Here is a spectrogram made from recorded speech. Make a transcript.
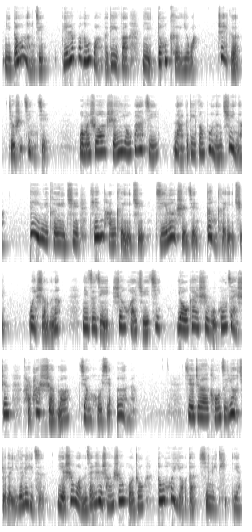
你都能进；别人不能往的地方，你都可以往。这个就是境界。我们说神游八极，哪个地方不能去呢？地狱可以去，天堂可以去，极乐世界更可以去。为什么呢？你自己身怀绝技，有盖世武功在身，还怕什么江湖险恶呢？接着，孔子又举了一个例子，也是我们在日常生活中都会有的心理体验：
